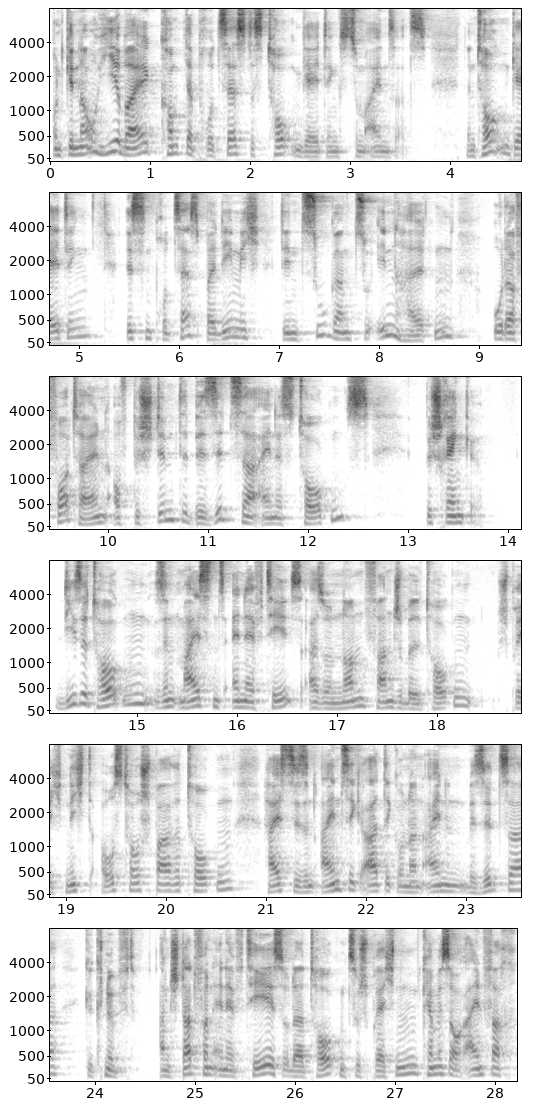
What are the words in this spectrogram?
Und genau hierbei kommt der Prozess des Token Gatings zum Einsatz. Denn Token Gating ist ein Prozess, bei dem ich den Zugang zu Inhalten oder Vorteilen auf bestimmte Besitzer eines Tokens beschränke. Diese Token sind meistens NFTs, also Non-Fungible Token, sprich nicht austauschbare Token, heißt sie sind einzigartig und an einen Besitzer geknüpft. Anstatt von NFTs oder Token zu sprechen, können wir es auch einfach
